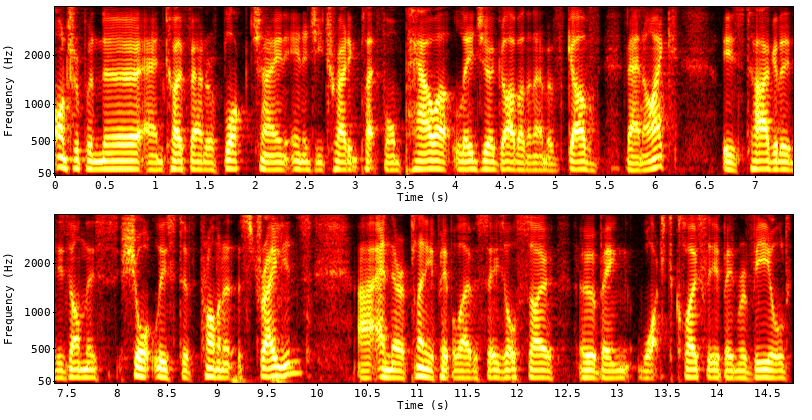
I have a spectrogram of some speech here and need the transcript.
entrepreneur and co-founder of blockchain energy trading platform Power Ledger, guy by the name of Gov Van Eyck is targeted, is on this short list of prominent Australians. Uh, and there are plenty of people overseas also who are being watched closely, have been revealed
